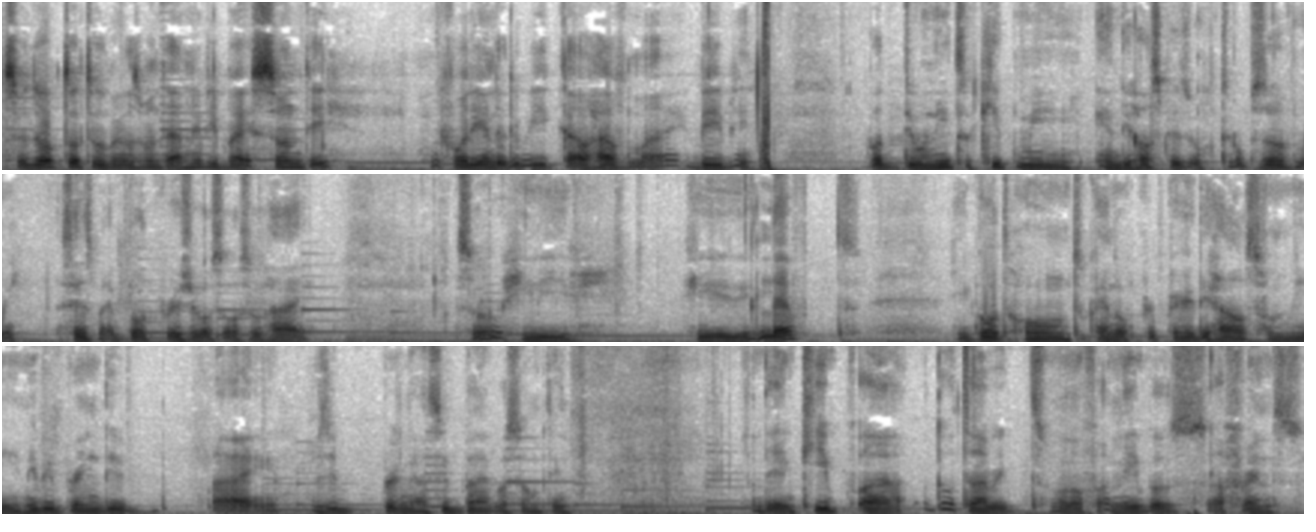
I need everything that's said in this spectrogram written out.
So the doctor told my husband that maybe by Sunday, before the end of the week, I'll have my baby. But they will need to keep me in the hospital to observe me since my blood pressure was also high. So he he left. He got home to kind of prepare the house for me. Maybe bring the my was it pregnancy bag or something. And then keep our daughter with one of our neighbors, our friends.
